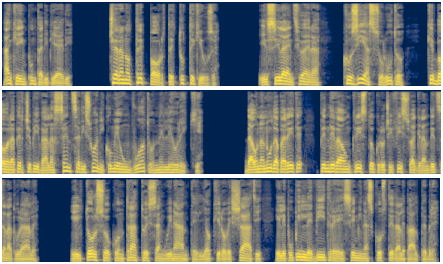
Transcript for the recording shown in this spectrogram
anche in punta di piedi. C'erano tre porte, tutte chiuse. Il silenzio era così assoluto che Bora percepiva l'assenza di suoni come un vuoto nelle orecchie. Da una nuda parete pendeva un Cristo crocifisso a grandezza naturale il torso contratto e sanguinante, gli occhi rovesciati e le pupille vitree seminascoste dalle palpebre.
